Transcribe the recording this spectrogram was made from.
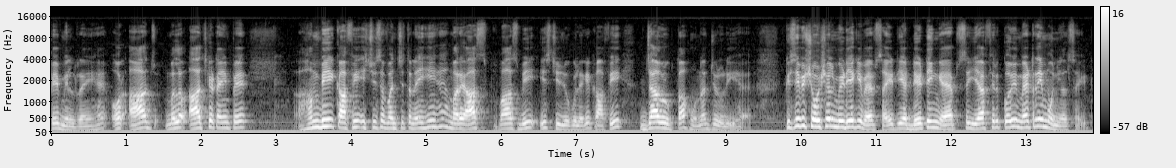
पे मिल रहे हैं। और आज मतलब आज के टाइम पे हम भी काफ़ी इस चीज़ से वंचित नहीं हैं, हमारे आसपास भी इस चीज़ों को लेकर काफ़ी जागरूकता होना ज़रूरी है। किसी भी सोशल मीडिया की वेबसाइट या डेटिंग ऐप्स या फिर कोई भी मेट्रीमोनियल साइट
